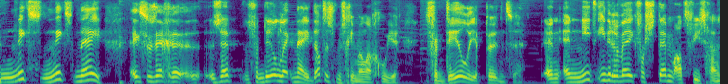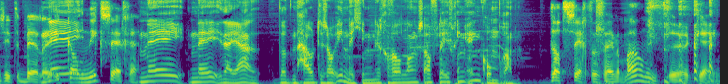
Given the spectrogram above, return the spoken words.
Niks, niks, nee. Ik zou zeggen, zet, verdeel. Nee, dat is misschien wel een goeie. Verdeel je punten. En, en niet iedere week voor stemadvies gaan zitten bellen. Nee. Ik kan niks zeggen. Nee, nee, nou ja, dat houdt er zo in... dat je in ieder geval langs aflevering 1 komt, Bram. Dat zegt dat helemaal niet, eh Kane.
